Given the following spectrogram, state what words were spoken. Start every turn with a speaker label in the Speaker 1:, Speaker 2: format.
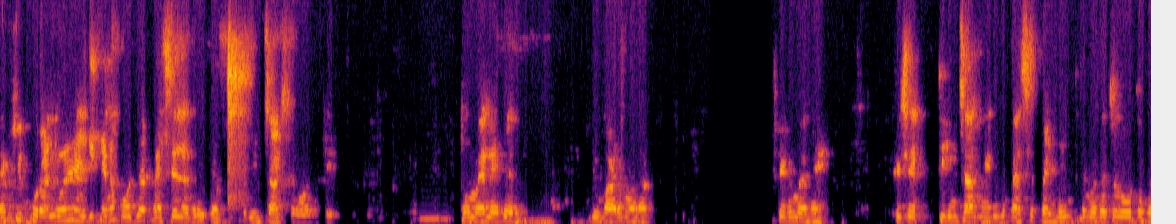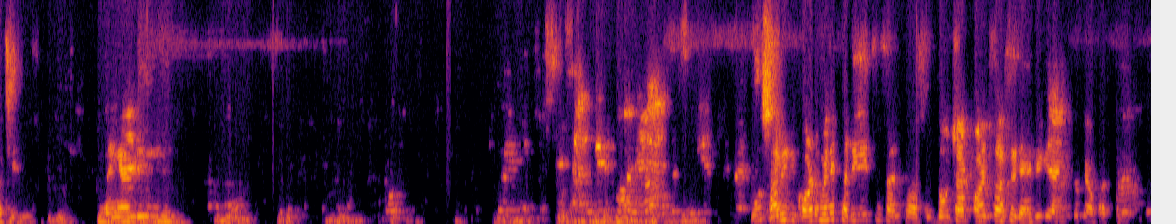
Speaker 1: Actually पुराने वाले ID के ना बहुत ज़्यादा पैसे लग रहे थे रिचार्ज करवाने के तो मैंने फिर जुगाड़ मारा। फिर मैंने पिछले तीन चार महीने के पैसे पेंडिंग थे। मैं चलो, वो तो बची नई आई डी वो सारी रिकॉर्ड मैंने करी गई थी सारी क्लासेस दो चार पाँच क्लासेस रह भी जाएँगी तो क्या फ़र्क पड़ेगा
